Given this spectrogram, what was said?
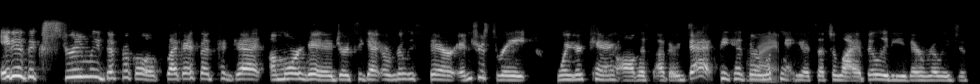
it is extremely difficult like i said to get a mortgage or to get a really fair interest rate when you're carrying all this other debt because they're right. looking at you as such a liability they're really just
